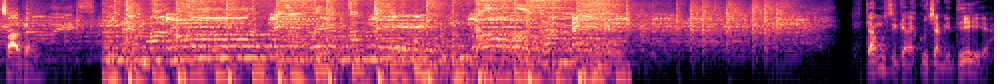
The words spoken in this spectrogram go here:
Saquen. Esta música la escucha mi tía.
